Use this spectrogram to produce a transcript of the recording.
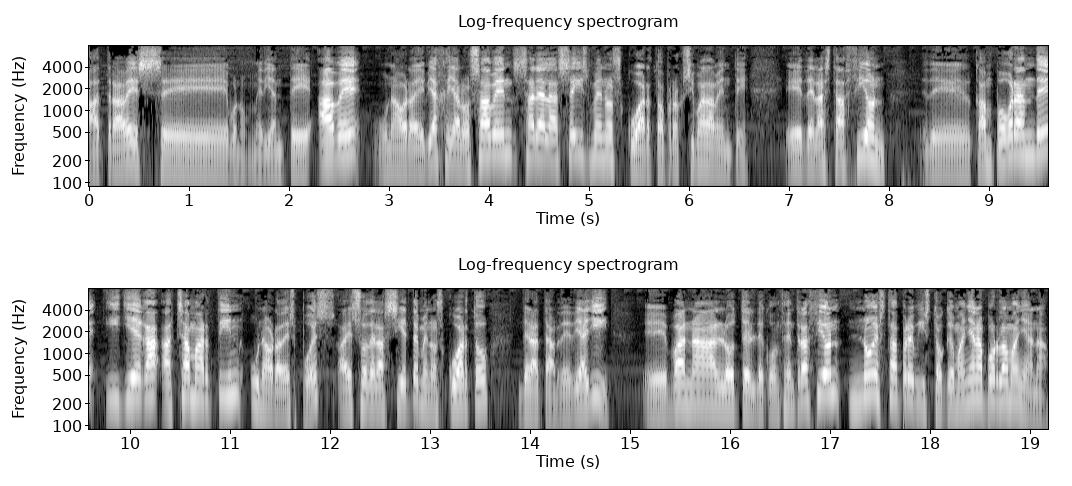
a través, eh, bueno, mediante AVE, una hora de viaje, ya lo saben, sale a las seis menos cuarto aproximadamente eh, de la estación del Campo Grande y llega a Chamartín una hora después, a eso de las siete menos cuarto de la tarde. De allí eh, van al hotel de concentración. No está previsto que mañana por la mañana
